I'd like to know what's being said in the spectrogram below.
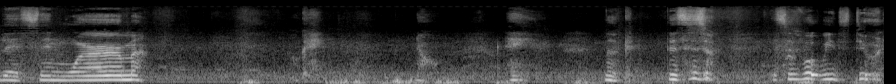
Listen, worm. Okay. No. Hey, look. This is this is what we's doing.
